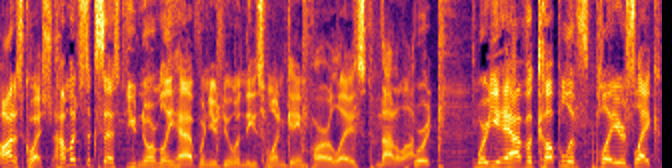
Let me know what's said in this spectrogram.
Honest question. How much success do you normally have when you're doing these one game parlays? Not a lot. Where, where you have a couple of players like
